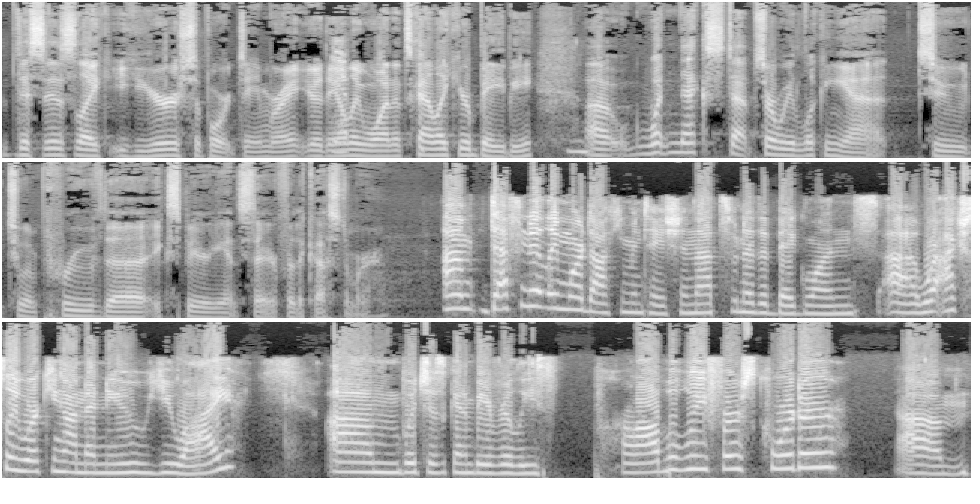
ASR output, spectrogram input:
this is like your support team, right? You're the yep. only one. It's kind of like your baby. Mm-hmm. Uh, what next steps are we looking at to to improve the experience there for the customer? Um, definitely more documentation. That's one of the big ones. Uh, we're actually working on a new UI, um, which is going to be released probably first quarter. Um,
